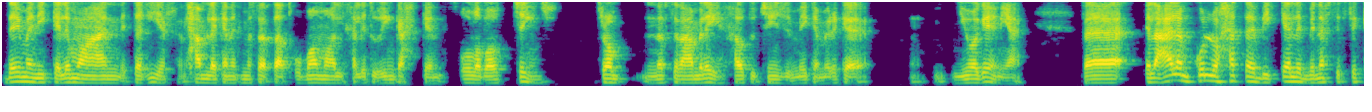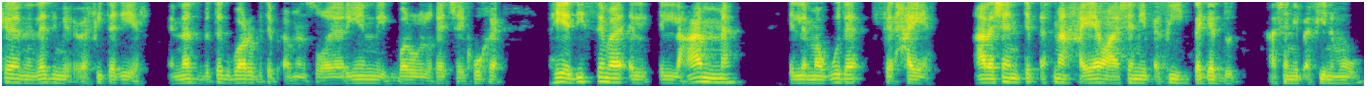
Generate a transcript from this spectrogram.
دايما يتكلموا عن التغيير. الحملة كانت مثلا بتاعت أوباما اللي خلته ينجح كانت all about change. ترامب نفس العملية how to change and make America new again يعني. فالعالم كله حتى بيتكلم بنفس الفكرة إن لازم يبقى في تغيير. الناس بتكبر بتبقى من صغيرين يكبروا لغاية شيخوخة. هي دي السمة العامة اللي موجودة في الحياة. علشان تبقى اسمها حياة وعشان يبقى فيه تجدد عشان يبقى فيه نمو.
